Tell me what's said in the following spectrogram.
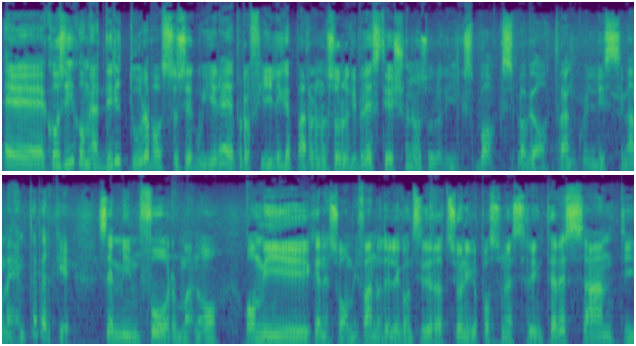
E così come addirittura posso seguire profili che parlano solo di PlayStation o solo di Xbox, proprio tranquillissimamente, perché se mi informano o mi, so, mi fanno delle considerazioni che possono essere interessanti,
